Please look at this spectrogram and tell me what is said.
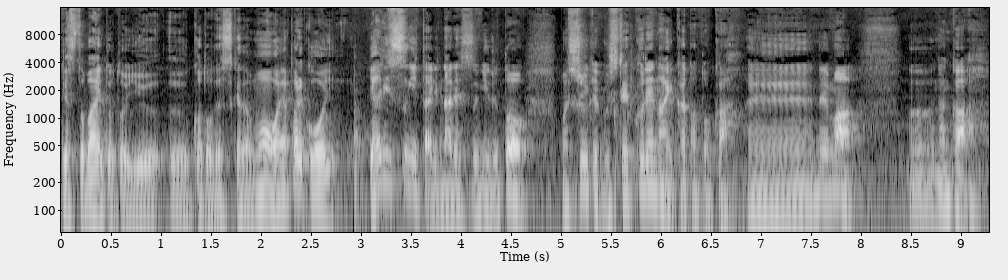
ゲストバイトということですけどもやっぱりこうやりすぎたり慣れすぎると、まあ、集客してくれない方とか、えー、でまあ、う、なんか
